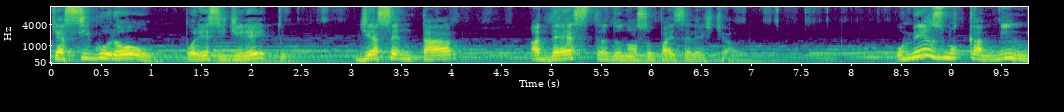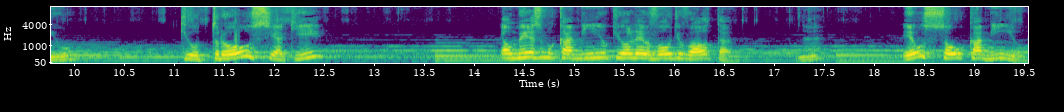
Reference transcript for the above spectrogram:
que assegurou por esse direito de assentar à destra do nosso Pai Celestial. O mesmo caminho que o trouxe aqui é o mesmo caminho que o levou de volta. Né? Eu sou o caminho,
